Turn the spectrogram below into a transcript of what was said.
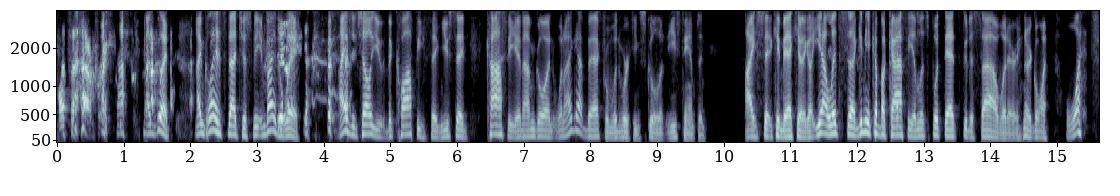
what's that? Right? Uh, good. I'm glad it's not just me. And by the way, I have to tell you the coffee thing. You said coffee, and I'm going. When I got back from woodworking school at East Hampton, I said came back here. and I go, yeah, let's uh, give me a cup of coffee and let's put that through the saw, whatever. And they're going, what?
